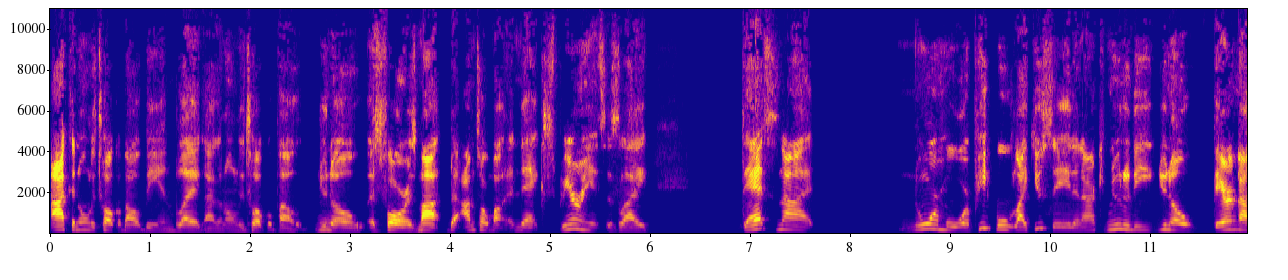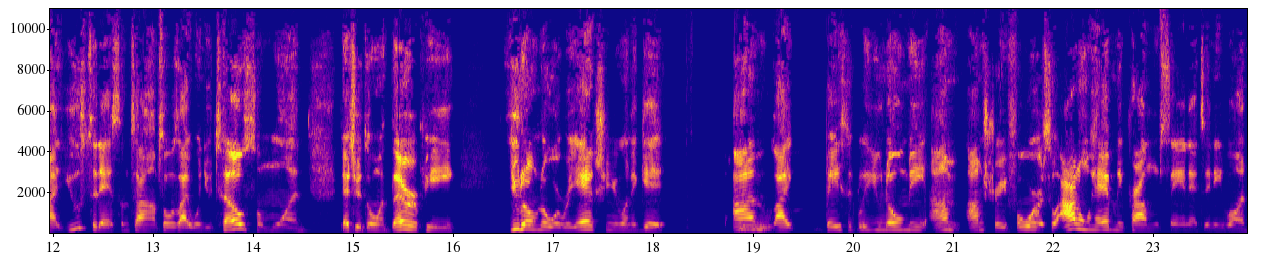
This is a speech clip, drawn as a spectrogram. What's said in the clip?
I can only talk about being black. I can only talk about, you know, as far as my, I'm talking about in that experience. It's like, that's not normal or people, like you said, in our community, you know, they're not used to that sometimes. So it's like when you tell someone that you're doing therapy, you don't know what reaction you're going to get. I'm mm-hmm. like, basically, you know me, I'm, I'm straightforward. So I don't have any problem saying that to anyone.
